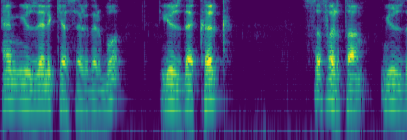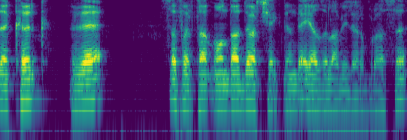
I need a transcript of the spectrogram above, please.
hem yüzdelik kesirdir bu. Yüzde 40 sıfır tam yüzde 40 ve sıfır tam onda 4 şeklinde yazılabilir burası.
